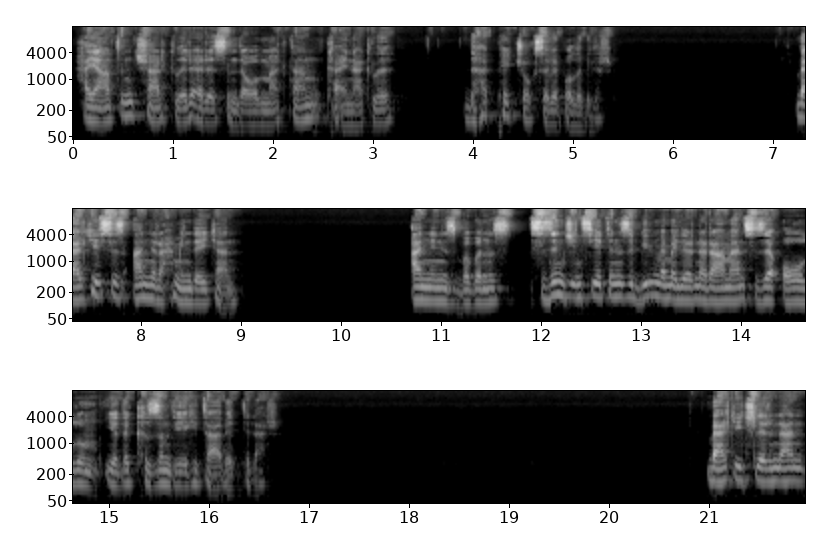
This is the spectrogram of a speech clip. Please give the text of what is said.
hayatın çarkları arasında olmaktan kaynaklı daha pek çok sebep olabilir. Belki siz anne rahmindeyken anneniz babanız sizin cinsiyetinizi bilmemelerine rağmen size oğlum ya da kızım diye hitap ettiler. Belki içlerinden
